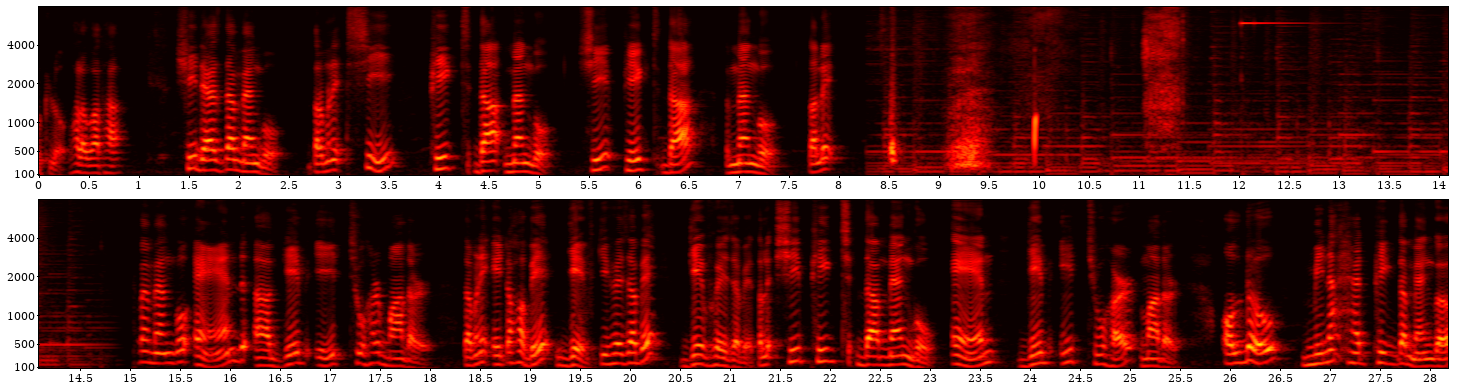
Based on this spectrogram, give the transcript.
উঠল। ভালো কথা। শি ড্যাশ দ্য ম্যাঙ্গো তার মানে she picked the mango she picked the mango তাহলে and uh, gave it to her mother তার মানে এটা হবে গেভ কি হয়ে যাবে? গেভ হয়ে যাবে। তাহলে she picked the mango and gave it to her mother although Meena had pick the mango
